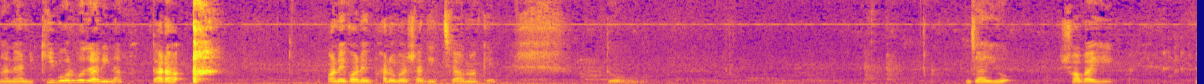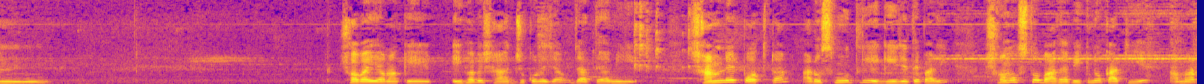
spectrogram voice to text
মানে আমি কি বলব জানি না। তারা অনেক অনেক ভালোবাসা দিচ্ছে আমাকে। তো যাই হোক, সবাই সবাই আমাকে এইভাবে সাহায্য করে যাও যাতে আমি সামনের পথটা আরও স্মুথলি এগিয়ে যেতে পারি। সমস্ত বাধা বিঘ্ন কাটিয়ে আমার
